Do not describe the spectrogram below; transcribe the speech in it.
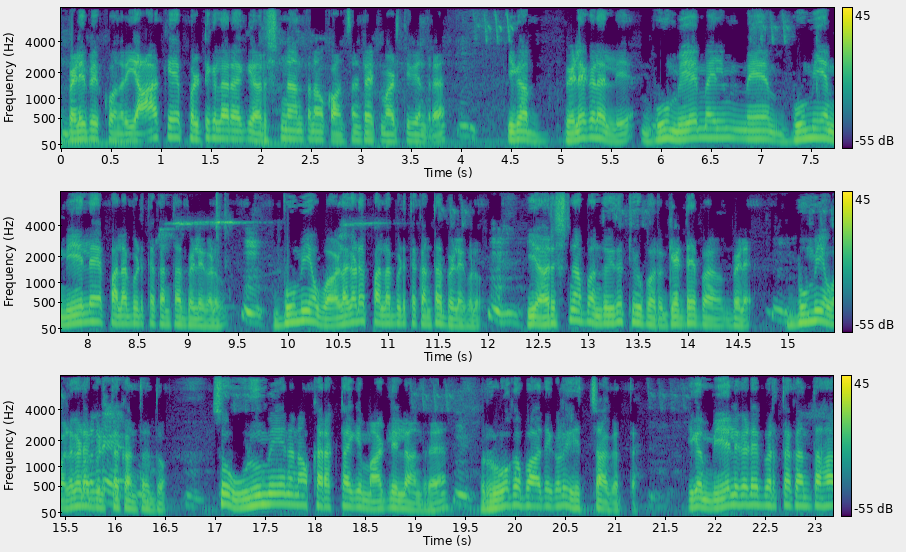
ಬೆಳಿಬೇಕು ಅಂದ್ರೆ ಯಾಕೆ ಪರ್ಟಿಕ್ಯುಲರ್ ಆಗಿ ಅರಿಶಿಣ ಅಂತ ನಾವು ಕಾನ್ಸಂಟ್ರೇಟ್ ಮಾಡ್ತೀವಿ ಅಂದ್ರೆ ಈಗ ಬೆಳೆಗಳಲ್ಲಿ ಭೂಮಿಯ ಮೇಲ್ ಮೇ ಭೂಮಿಯ ಮೇಲೆ ಫಲ ಬಿಡ್ತಕ್ಕಂಥ ಬೆಳೆಗಳು ಭೂಮಿಯ ಒಳಗಡೆ ಫಲ ಬಿಡ್ತಕ್ಕಂಥ ಬೆಳೆಗಳು. ಈ ಅರಿಶಿನ ಬಂದು ಇದು ಟ್ಯೂಬರ್ ಗೆಡ್ಡೆ ಬೆಳೆ. ಭೂಮಿಯ ಒಳಗಡೆ ಬಿಡ್ತಕ್ಕಂಥದ್ದು. ಸೊ ಉಳುಮೆಯನ್ನ ನಾವು ಕರೆಕ್ಟ್ ಆಗಿ ಮಾಡ್ಲಿಲ್ಲ ಅಂದ್ರೆ ರೋಗ ಬಾಧೆಗಳು ಹೆಚ್ಚಾಗತ್ತೆ. ಈಗ ಮೇಲ್ಗಡೆ ಬರ್ತಕ್ಕಂತಹ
